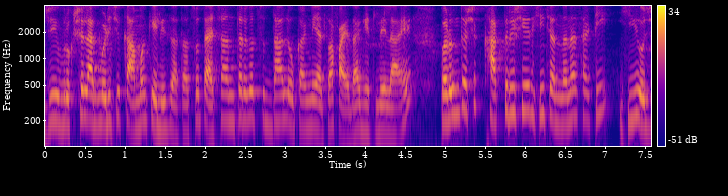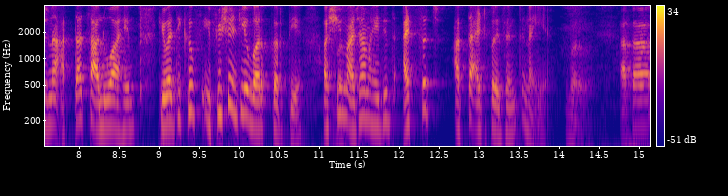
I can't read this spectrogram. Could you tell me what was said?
जी वृक्ष लागवडीची कामं केली जातात सो त्याच्या अंतर्गत सुद्धा लोकांनी याचा फायदा घेतलेला आहे. परंतु अशी खात्रीशीर ही चंदनासाठी ही योजना आत्ता चालू आहे किंवा ती खूप इफिशियंटली वर्क करते अशी माझ्या माहितीत ॲट सच आत्ता ॲट प्रेझेंट नाही आहे बरोबर आता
